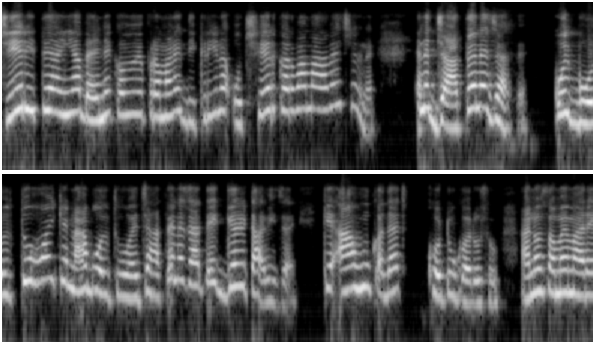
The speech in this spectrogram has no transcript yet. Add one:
જે રીતે અહીંયા બેને કહ્યું એ પ્રમાણે દીકરીને ઉછેર કરવામાં આવે છે ને, એને જાતે ને જાતે કોઈ બોલતું હોય કે ના બોલતું હોય, જાતે ને જાતે એક ગિલ્ટ આવી જાય કે આ હું કદાચ ખોટું કરું છું. આનો સમય મારે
